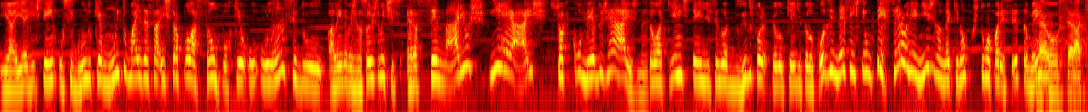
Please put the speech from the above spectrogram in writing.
E aí a gente tem o segundo que é muito mais essa extrapolação, porque o, o lance do Além da Imaginação é justamente isso. Era cenários irreais, só que com medos reais, né? Então aqui a gente tem eles sendo abduzidos por- pelo Kang e pelo Codes, e nesse a gente tem um terceiro alienígena, né? Que não costuma aparecer também. É o Serac,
